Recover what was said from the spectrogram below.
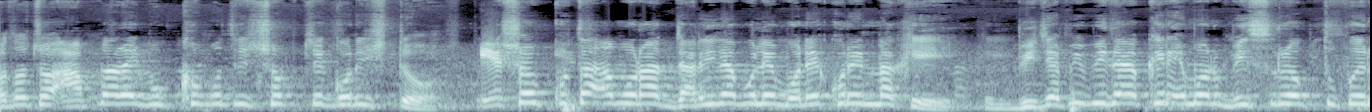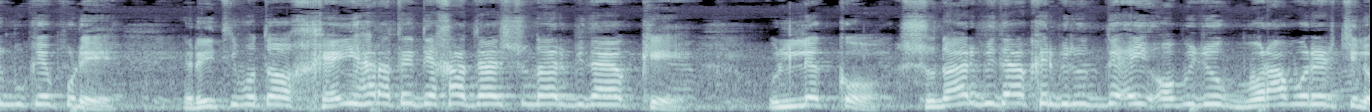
অথচ আপনারাই মুখ্যমন্ত্রীর সবচেয়ে ঘনিষ্ঠ এসব কথা আমরা জানি না বলে মনে করেন নাকি? বিজেপি বিধায়কের এমন বিস্ফোরক তুপের মুখে পড়ে রীতিমতো সেই হারাতে দেখা যায় সোনার বিধায়ককে। উল্লেখ্য, সোনার বিধায়কের বিরুদ্ধে এই অভিযোগ বরাবরের ছিল।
